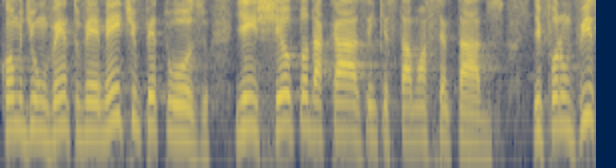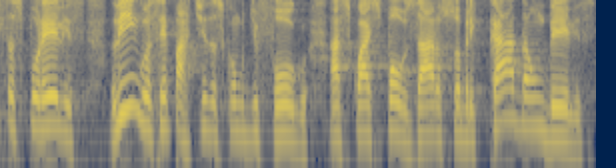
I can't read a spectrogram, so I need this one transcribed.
como de um vento veemente e impetuoso, e encheu toda a casa em que estavam assentados. E foram vistas por eles línguas repartidas como de fogo, as quais pousaram sobre cada um deles.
